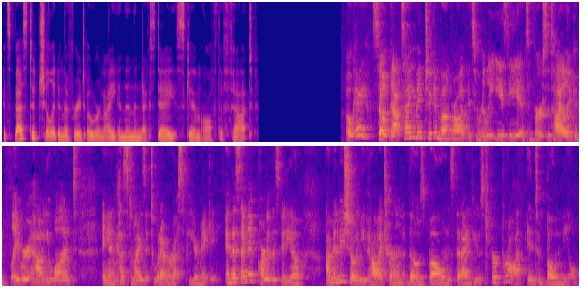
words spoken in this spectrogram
It's best to chill it in the fridge overnight and then the next day skim off the fat. Okay, so that's how you make chicken bone broth. It's really easy, it's versatile, you can flavor it how you want and customize it to whatever recipe you're making. In the second part of this video, I'm going to be showing you how I turn those bones that I used for broth into bone meal.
